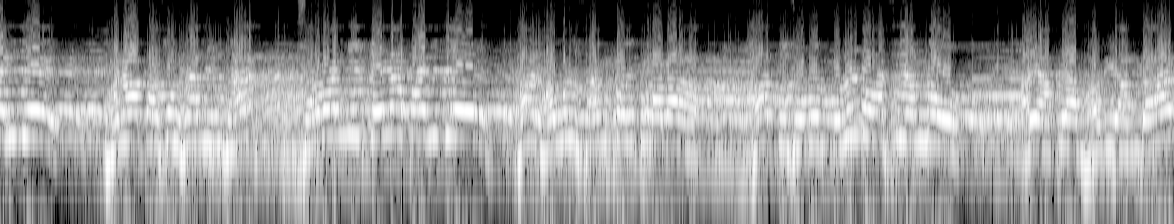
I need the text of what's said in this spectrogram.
पाहिजे. मनापासून हा निर्धार सर्वांनी केला पाहिजे. हा राहुल सांगतोय तुम्हाला हात जोडून म्हणून वासियांनो अरे आपला भावी आमदार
